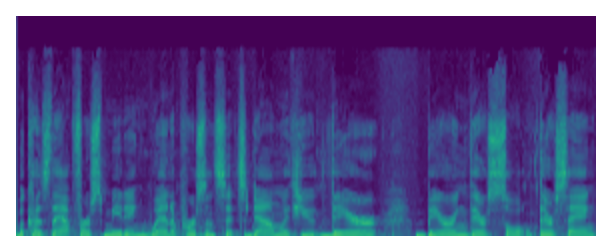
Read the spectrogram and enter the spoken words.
because that first meeting when a person sits down with you, they're bearing their soul. They're saying,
